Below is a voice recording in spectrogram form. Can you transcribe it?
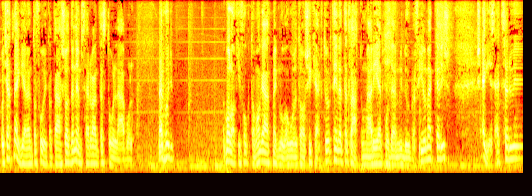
hogy hát megjelent a folytatása, de nem Cervantes tollából. Mert hogy valaki fogta magát, meglovagolta a sikertörténetet, láttunk már ilyet modern időben filmekkel is, és egész egyszerű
